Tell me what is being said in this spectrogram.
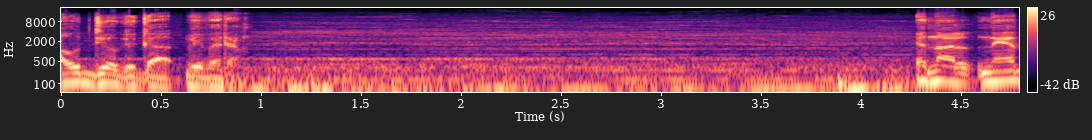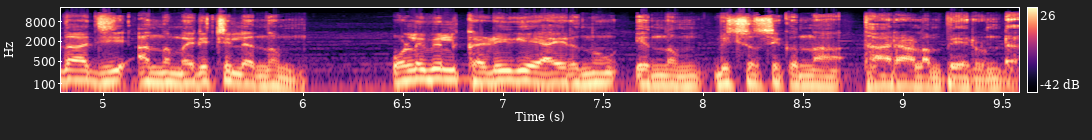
ഔദ്യോഗിക വിവരം. എന്നാൽ നേതാജി അന്ന് മരിച്ചില്ലെന്നും ഒളിവിൽ കഴിയുകയായിരുന്നു എന്നും വിശ്വസിക്കുന്ന ധാരാളം പേരുണ്ട്.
